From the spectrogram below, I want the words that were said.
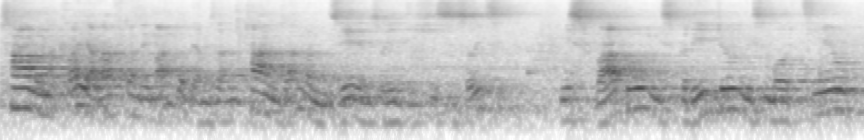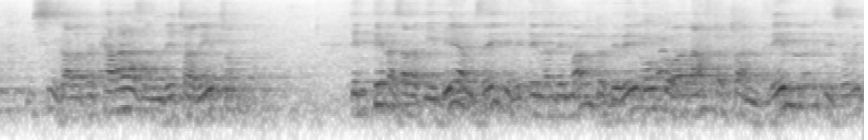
trano anankiray arafitr' Andriamanitra, dia amin' izany trano izany raha mijery an' izao edifisy izao isika, misy vato ao, misy biriky ao, misy mortier ao, misy ny zavatra karazany rehetrarehetra ao, dia ny tena zava-dehibe amin' izay dia ilay tenin' Andriamanitra, dia hoe aoka ho arafitra trano velona, dia izao hoe.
